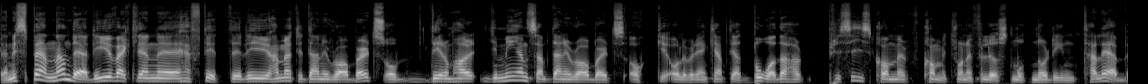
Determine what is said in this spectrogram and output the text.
Den är spännande, det är ju verkligen eh, häftigt. Det ju, han möter Danny Roberts och det de har gemensamt, Danny Roberts och Oliver Enkamp, det är att båda har precis kommer, kommit från en förlust mot Nordin Taleb.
